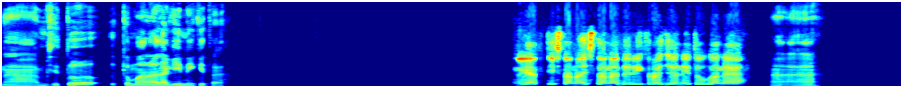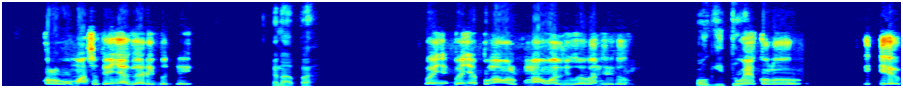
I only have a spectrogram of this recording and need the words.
Nah, habis itu ke mana lagi nih kita? ngeliat istana-istana dari kerajaan itu kan ya Heeh. kalau mau masuk kayaknya agak ribet deh Kenapa? banyak banyak pengawal-pengawal juga kan situ Oh gitu. Pokoknya kalau iya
